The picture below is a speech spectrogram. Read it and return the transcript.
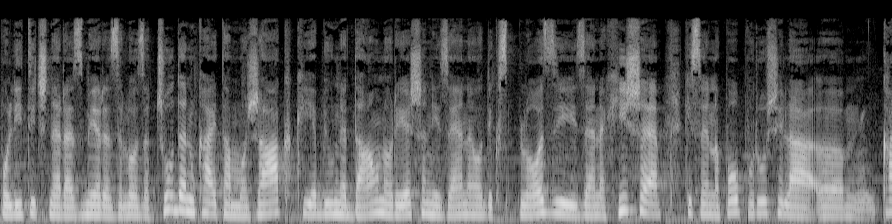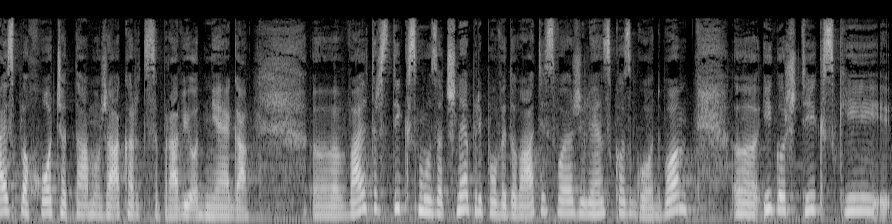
politične razmere zelo začuden, kaj ta možak, ki je bil nedavno rešen iz ene od eksplozij, iz ene hiše, ki se je na pol porušila, um, kaj sploh hoče ta možakar, se pravi od njega. Uh, Walter Stix mu začne pripovedovati svojo življenjsko zgodbo. Uh, Igor Štix, ki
